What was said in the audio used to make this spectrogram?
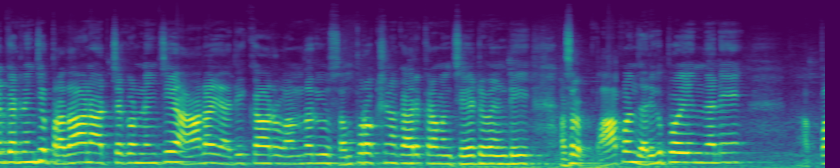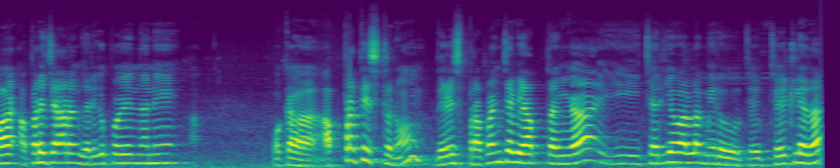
దగ్గర నుంచి ప్రధాన అర్చకుడి నుంచి ఆలయ అధికారులందరూ సంప్రోక్షణ కార్యక్రమం చేయటం ఏంటి? అసలు పాపం జరిగిపోయిందని అప అపరిచారం జరిగిపోయిందని ఒక అప్రతిష్టను దేశ ప్రపంచవ్యాప్తంగా ఈ చర్య వల్ల మీరు చేయట్లేదా?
